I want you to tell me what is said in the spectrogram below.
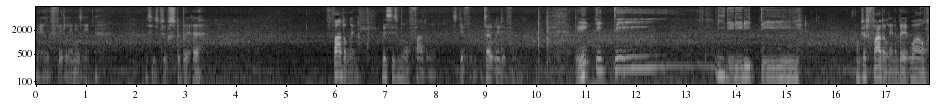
really fiddling, is it? This is just a bit of faddling. This is more faddling. It's different, totally different. Dee dee dee. Dee dee dee dee. I'm just faddling a bit while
